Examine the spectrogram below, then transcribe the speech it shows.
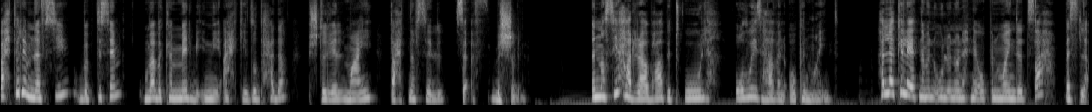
بحترم نفسي وببتسم. وما بكمل بإني أحكي ضد حدا بيشتغل معي تحت نفس السقف بالشغل. النصيحة الرابعة بتقول always have an open mind. هلأ كلياتنا بنقول إنه نحن open minded صح؟ بس لا.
